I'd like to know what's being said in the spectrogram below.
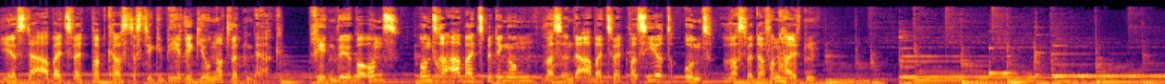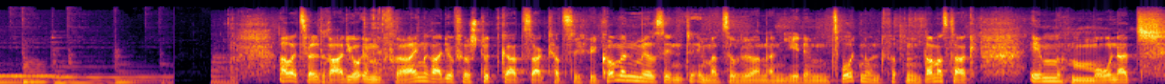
Hier ist der Arbeitswelt-Podcast des DGB Region Nordwürttemberg. Reden wir über uns, unsere Arbeitsbedingungen, was in der Arbeitswelt passiert und was wir davon halten. Arbeitsweltradio im Freien Radio für Stuttgart sagt herzlich willkommen. Wir sind immer zu hören an jedem zweiten und vierten Donnerstag im Monat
